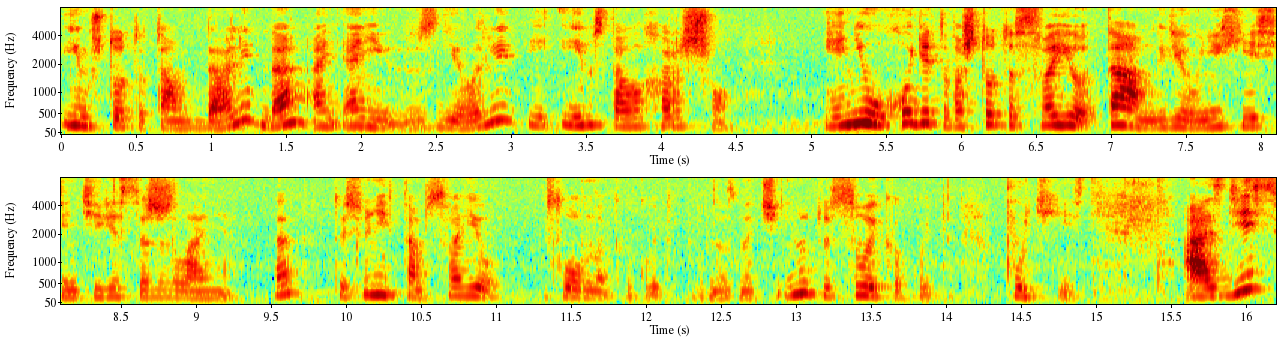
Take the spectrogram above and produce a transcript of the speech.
им что-то там дали, да, они сделали, и им стало хорошо. И они уходят во что-то свое, там, где у них есть интерес и желание. Да? То есть у них там свое условно какое-то предназначение, ну, то есть свой какой-то путь есть. А здесь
